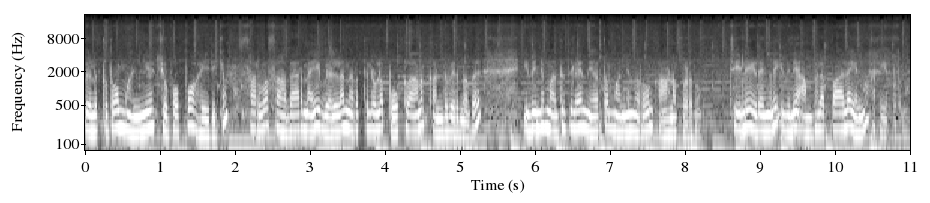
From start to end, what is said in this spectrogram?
വെളുത്തതോ മഞ്ഞയോ ചുവപ്പോ ആയിരിക്കും. സർവസാധാരണയായി വെള്ള നിറത്തിലുള്ള പൂക്കളാണ് കണ്ടുവരുന്നത്. ഇതിന്റെ മധ്യത്തിലെ നേർത്ത മഞ്ഞ നിറവും കാണപ്പെടുന്നു. ചിലയിടങ്ങളിൽ ഇതിനെ അമ്പലപ്പാല എന്ന് അറിയപ്പെടുന്നു.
